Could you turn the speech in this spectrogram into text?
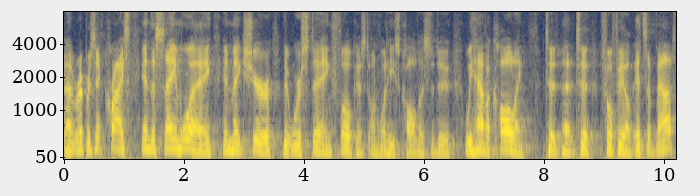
uh, represent Christ in the same way and make sure that we're staying focused on what He's called us to do. We have a calling to, uh, to fulfill. It's about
